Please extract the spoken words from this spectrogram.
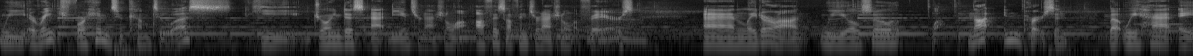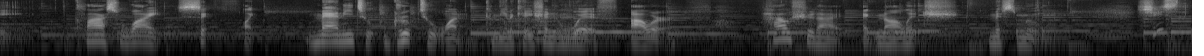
We arranged for him to come to us. He joined us at the International Office of International Affairs. And later on, we also, well, not in person, but we had a class wide, si- like, many to group to one communication with our. How should I acknowledge Miss Moon? She's, uh,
